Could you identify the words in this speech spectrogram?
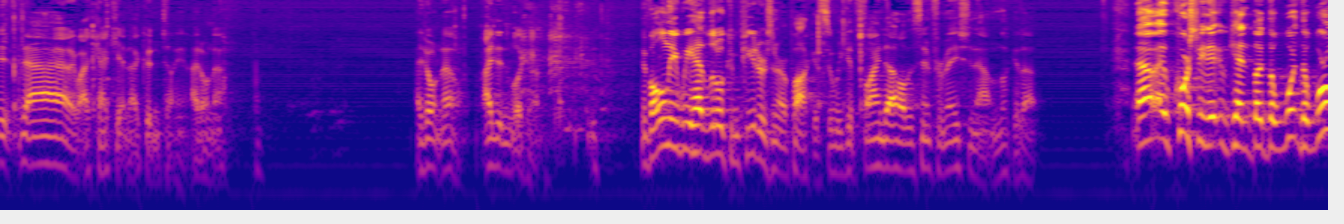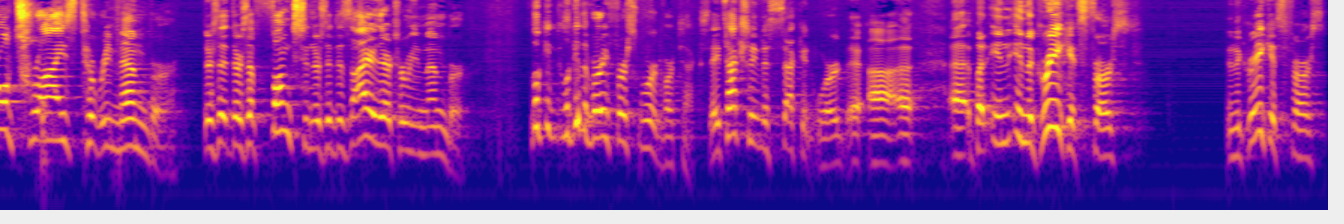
it, uh, I, can't, I couldn't tell you. I don't know. I don't know. I didn't look it up. if only we had little computers in our pockets so we could find out all this information out and look it up. Now, of course, we can, but the, the world tries to remember. There's a, there's a function, there's a desire there to remember. Look at, look at the very first word of our text. It's actually the second word, uh, uh, uh, but in, in the Greek it's first. In the Greek it's first.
